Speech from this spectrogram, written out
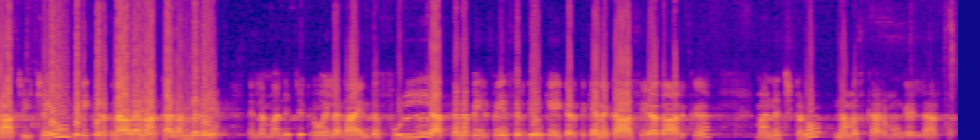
ராத்திரி ட்ரெயின் பிடிக்கிறதுனால நான் கிளம்புறேன். என்னை மன்னிச்சுக்கணும். இல்லைன்னா இந்த ஃபுல் அத்தனை பேர் பேசுறதையும் கேட்கறதுக்கு எனக்கு ஆசையாக தான் இருக்கு. மன்னிச்சுக்கணும். நமஸ்காரம் உங்க எல்லாருக்கும்.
